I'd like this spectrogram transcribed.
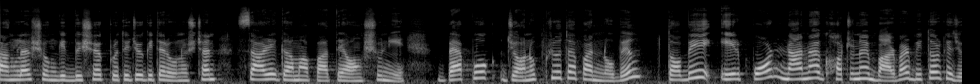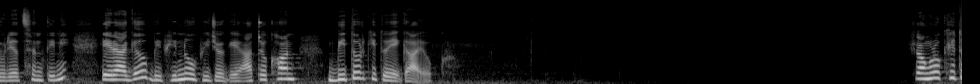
বাংলার সংগীত বিষয়ক প্রতিযোগিতার অনুষ্ঠান সারে গামা পাতে অংশ নিয়ে ব্যাপক জনপ্রিয়তা পান নোবেল, তবে এরপর নানা ঘটনায় বারবার বিতর্কে জড়িয়েছেন তিনি। এর আগেও বিভিন্ন অভিযোগে আটক হন বিতর্কিত এই গায়ক। সংরক্ষিত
